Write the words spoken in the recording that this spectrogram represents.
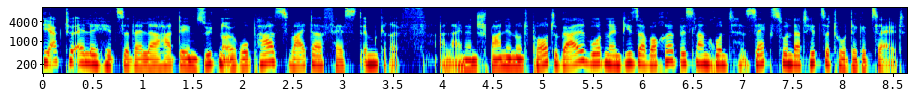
Die aktuelle Hitzewelle hat den Süden Europas weiter fest im Griff. Allein in Spanien und Portugal wurden in dieser Woche bislang rund 600 Hitzetote gezählt.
